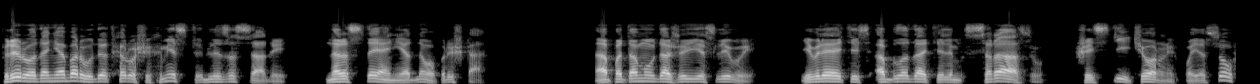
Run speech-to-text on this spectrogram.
природа не оборудует хороших мест для засады на расстоянии одного прыжка. А потому даже если вы являетесь обладателем сразу шести черных поясов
